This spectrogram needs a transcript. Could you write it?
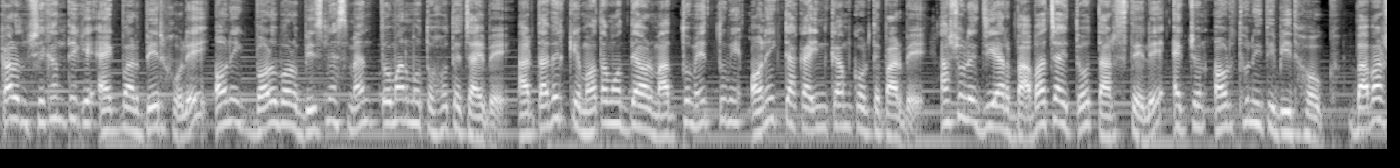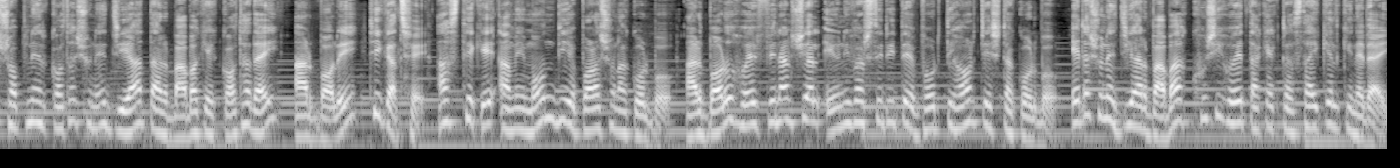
কারণ সেখান থেকে একবার বের হলে অনেক বড় বড় বিজনেসম্যান তোমার মতো হতে চাইবে। আর তাদেরকে মতামত দেওয়ার মাধ্যমে তুমি অনেক টাকা ইনকাম করতে পারবে। আসলে জিয়ার বাবা চাইতো তার ছেলে একজন অর্থনীতিবিদ হোক। বাবার স্বপ্নের কথা শুনে জিয়া তার বাবাকে কথা দেয় আর বলে, ঠিক আছে, আজ থেকে আমি মন দিয়ে পড়াশোনা করব আর বড় হয়ে ফিনান্সিয়াল ইউনিভার্সিটিতে ভর্তি হওয়ার চেষ্টা করব। এটা শুনে জিয়ার বাবা খুশি হয়ে তাকে একটা সাইকেল কিনে দেয়।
